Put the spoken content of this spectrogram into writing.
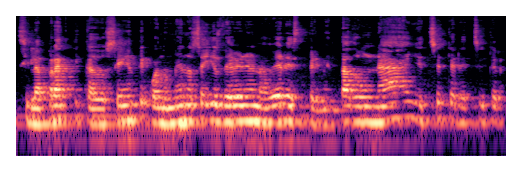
si la práctica docente, cuando menos ellos deberían haber experimentado un año, etcétera, etcétera.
